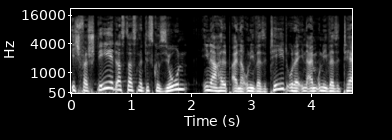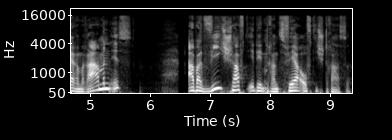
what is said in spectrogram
ich verstehe, dass das eine Diskussion innerhalb einer Universität oder in einem universitären Rahmen ist, aber wie schafft ihr den Transfer auf die Straße?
